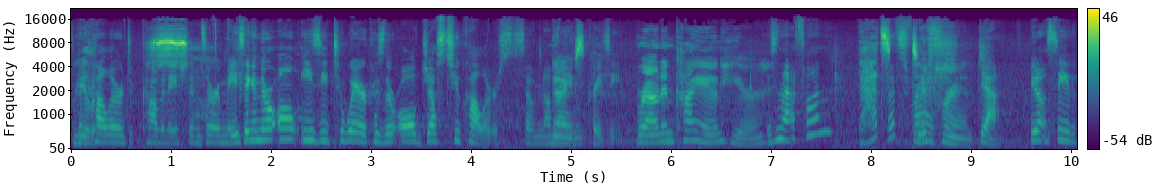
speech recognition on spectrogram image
The colored combinations are amazing, and they're all easy to wear because they're all just two colors, so nothing nice. crazy. Brown and cayenne here. Isn't that fun? That's, fresh. different. Yeah. You don't see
